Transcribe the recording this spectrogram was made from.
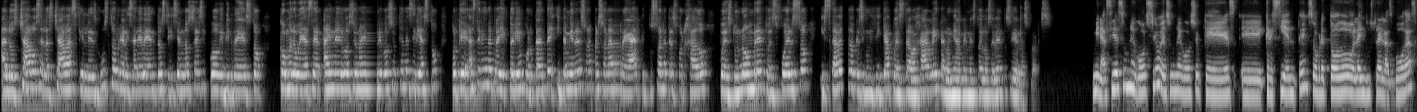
a los chavos, a las chavas que les gusta organizar eventos, que dicen, no sé si puedo vivir de esto ¿Cómo lo voy a hacer? ¿Hay negocio? ¿No hay negocio? ¿Qué les dirías tú? Porque has tenido una trayectoria importante y también eres una persona real que tú sola te has forjado pues tu nombre, tu esfuerzo y sabes lo que significa pues trabajarle y talonearle en esto de los eventos y de las flores. Mira, si es un negocio, es un negocio que es eh, creciente, sobre todo la industria de las bodas.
